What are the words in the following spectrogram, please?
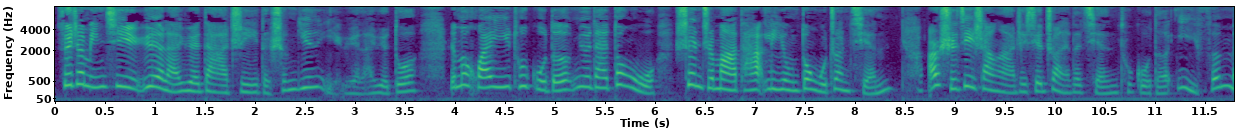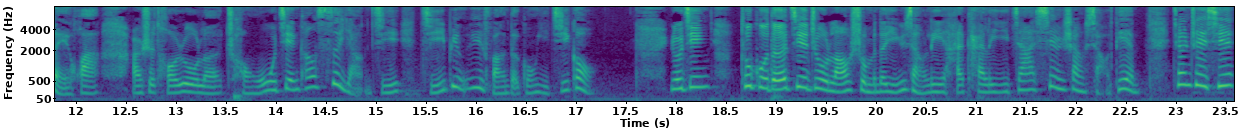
随着名气越来越大，质疑的声音也越来越多。人们怀疑图古德虐待动物，甚至骂他利用动物赚钱。而实际上啊，这些赚来的钱，图古德一分没花，而是投入了宠物健康饲养及疾病预防的公益机构。如今，图古德借助老鼠们的影响力，还开了一家线上小店，将这些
